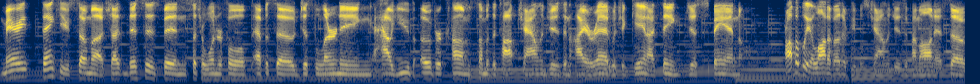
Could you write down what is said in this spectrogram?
Mary, thank you so much. I, this has been such a wonderful episode, just learning how you've overcome some of the top challenges in higher ed, which again, I think just span probably a lot of other people's challenges, if I'm honest. So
